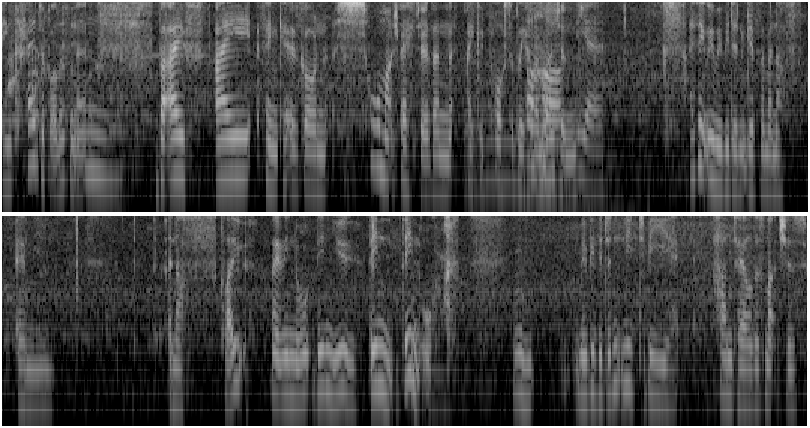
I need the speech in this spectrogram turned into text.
incredible, isn't it? But I, I think it has gone so much better than I could possibly have imagined. Yeah. I think we maybe didn't give them enough um, enough clout. Like they know, they knew, they they know. Maybe they didn't need to be handheld as much as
